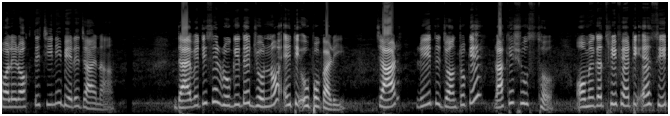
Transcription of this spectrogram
ফলে রক্তে চিনি বেড়ে যায় না। ডায়াবেটিসের রোগীদের জন্য এটি উপকারী। চার, হৃদযন্ত্রকে রাখে সুস্থ। ওমেগা থ্রি ফ্যাটি অ্যাসিড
